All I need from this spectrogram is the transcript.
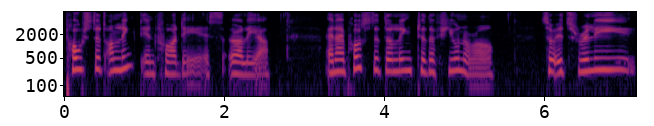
posted on LinkedIn four days earlier. And I posted the link to the funeral. So it's really,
